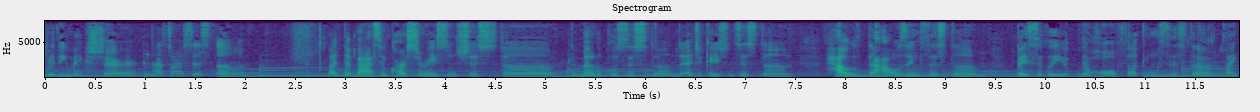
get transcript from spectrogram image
really makes sure, and that's our system, like the mass incarceration system, the medical system, the education system, house the housing system, basically the whole fucking system, like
